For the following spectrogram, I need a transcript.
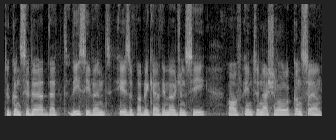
to consider that this event is a public health emergency of international concern.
